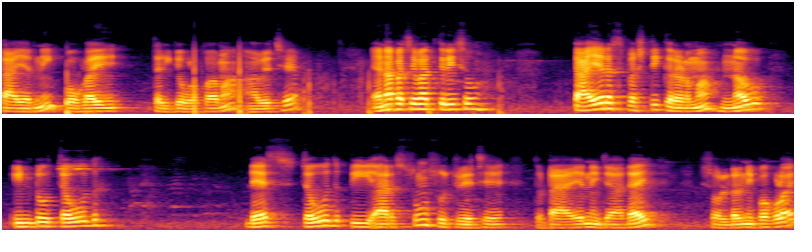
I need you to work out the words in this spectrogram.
ટાયરની પહોળાઈ તરીકે ઓળખવામાં આવે છે. એના પછી વાત કરીશું. ટાયર સ્પષ્ટીકરણમાં નવ ઇન્ટુ ચૌદ ડેશ ચૌદ પી આર શું સૂચવે છે? તો ટાયરની જાડાઈ શોલ્ડરની પહોળાઈ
